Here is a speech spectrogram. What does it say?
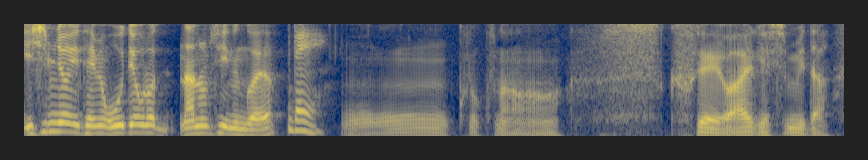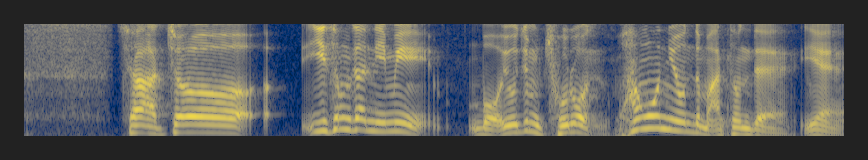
20년이 되면 5대5로 나눌 수 있는 거예요? 네. 오, 그렇구나. 그래요, 알겠습니다. 자, 저, 이성자님이 뭐 요즘 조론, 황혼 이혼도 많던데, 예.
